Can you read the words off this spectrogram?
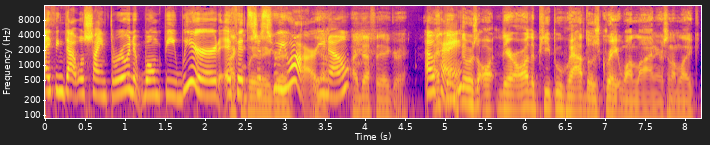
I think that will shine through and it won't be weird if it's completely just who agree. you are, you know? I definitely agree. I think there was there are the people who have those great one-liners, and I'm like,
